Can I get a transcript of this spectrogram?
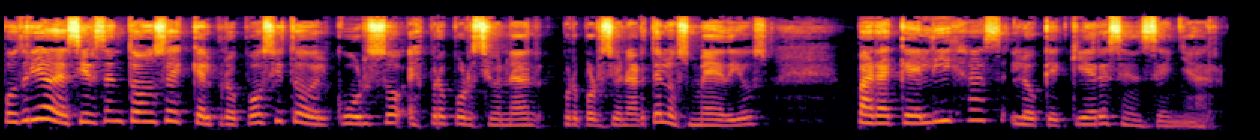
Podría decirse entonces que el propósito del curso es proporcionar, proporcionarte los medios para que elijas lo que quieres enseñar,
